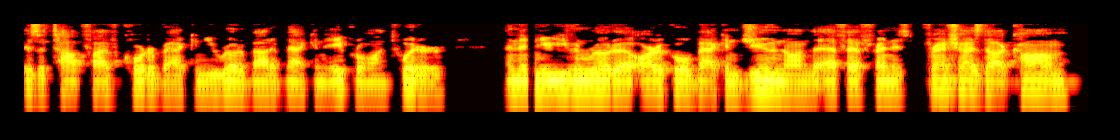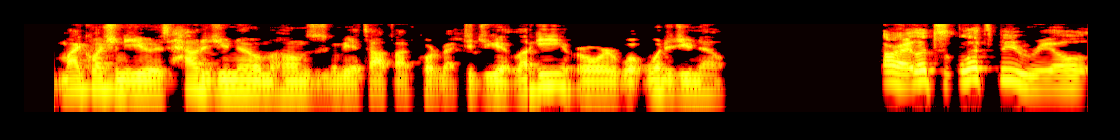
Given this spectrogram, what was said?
as a top five quarterback and you wrote about it back in April on Twitter. And then you even wrote an article back in June on the ffranchise.com. My question to you is, how did you know Mahomes was going to be a top five quarterback? Did you get lucky or what, what did you know? All right, let's let's be real.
